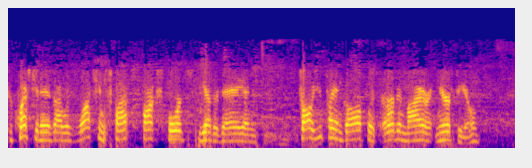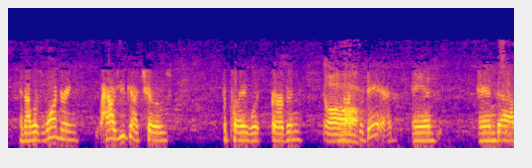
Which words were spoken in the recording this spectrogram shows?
the question is, I was watching Fox, Sports the other day and saw you playing golf with Urban Meyer at Muirfield, and I was wondering how you got chose to play with Urban, Oh. not your dad, and and uh,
